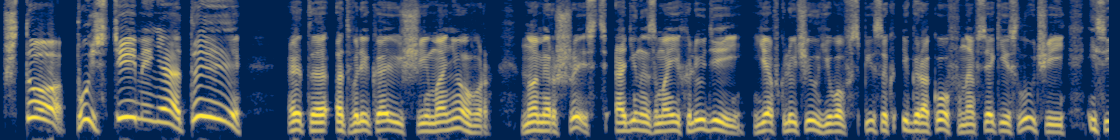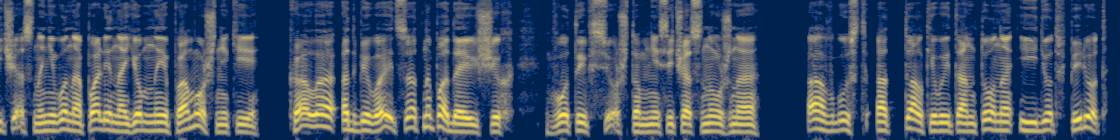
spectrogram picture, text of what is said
«Что? Пусти меня, ты!» Это отвлекающий маневр. Номер шесть — один из моих людей. Я включил его в список игроков на всякий случай, и сейчас на него напали наемные помощники. Кала отбивается от нападающих. Вот и все, что мне сейчас нужно. Август отталкивает Антона и идет вперед.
